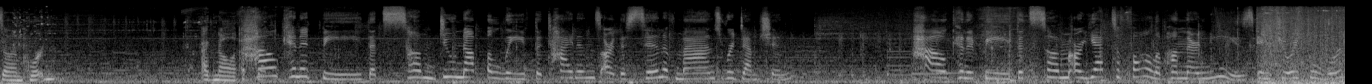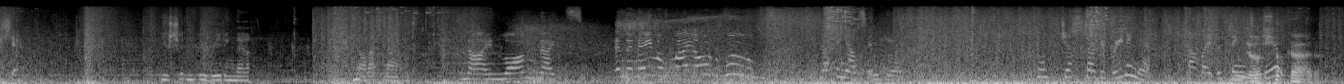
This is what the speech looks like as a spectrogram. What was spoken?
These are important. Acknowledge. How can it be that some do not believe the Titans are the sin of man's redemption? How can it be that some are yet to fall upon their knees in joyful worship? You shouldn't be reading that. Not out loud. Nine long nights. In the name of my own womb! Nothing else in here. We just started reading it. Felt like the thing to nossa, do. cara.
